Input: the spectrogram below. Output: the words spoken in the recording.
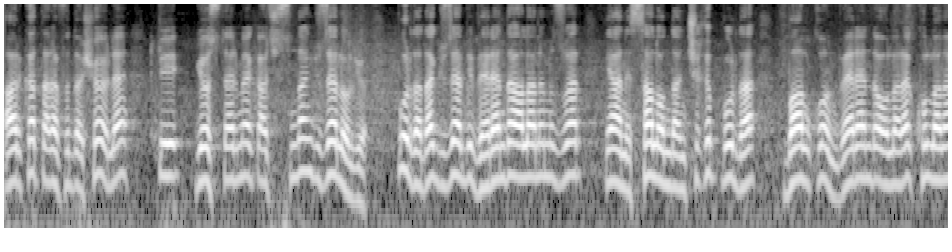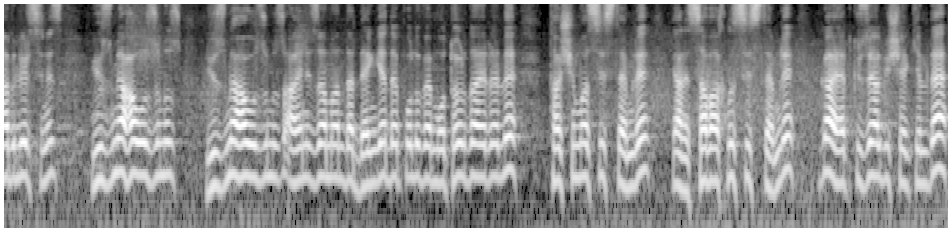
Arka tarafı da şöyle bir göstermek açısından güzel oluyor. Burada da güzel bir veranda alanımız var. Yani salondan çıkıp burada balkon, veranda olarak kullanabilirsiniz. Yüzme havuzumuz, yüzme havuzumuz aynı zamanda denge depolu ve motor daireli taşıma sistemli yani savaklı sistemli gayet güzel bir şekilde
